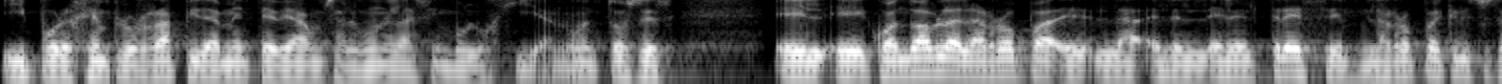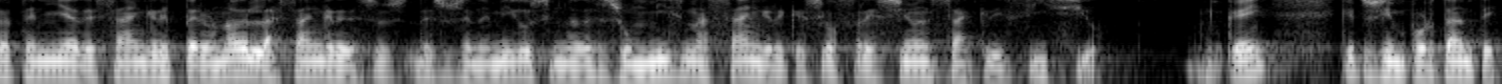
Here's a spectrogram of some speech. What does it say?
y, por ejemplo, rápidamente veamos alguna de la simbología, ¿no? Entonces, eh, cuando habla de la ropa, en eh, el, el, 13, la ropa de Cristo está teñida de sangre, pero no de la sangre de sus, enemigos, sino de su misma sangre que se ofreció en sacrificio. ¿Okay? Esto es importante.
